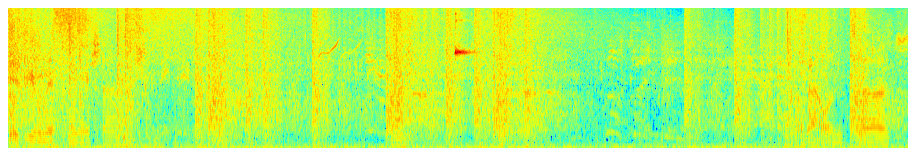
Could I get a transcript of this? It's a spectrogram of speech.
Good, you're missing your shot. Oh, that one touched.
